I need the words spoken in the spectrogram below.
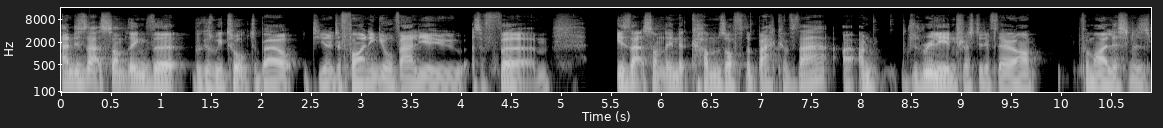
And is that something that because we talked about you know defining your value as a firm, is that something that comes off the back of that? I, am really interested if there are, for my listeners,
